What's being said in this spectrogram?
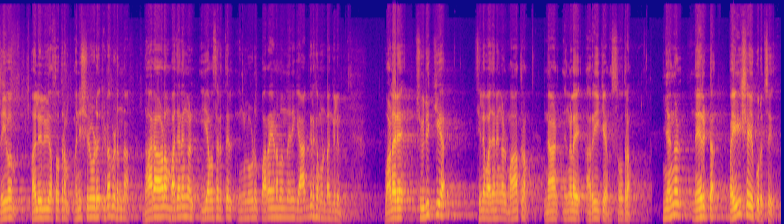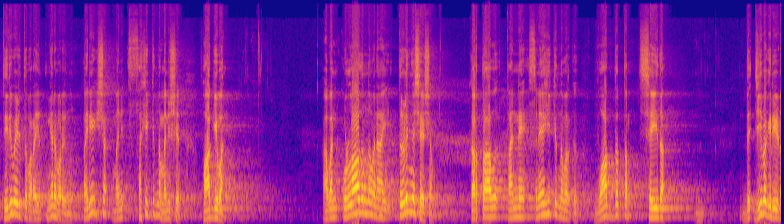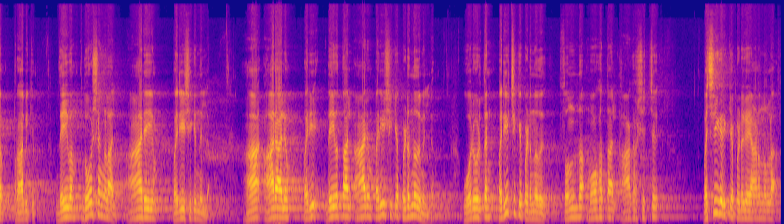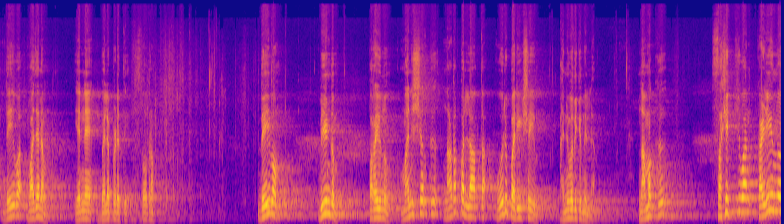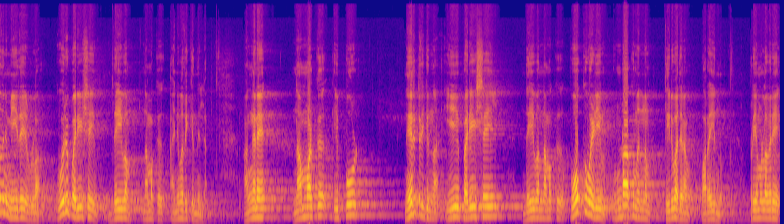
ദൈവം ഹലലുയ സ്തോത്രം. മനുഷ്യരോട് ഇടപെടുന്ന ധാരാളം വചനങ്ങൾ ഈ അവസരത്തിൽ നിങ്ങളോട് പറയണമെന്ന് എനിക്ക് ആഗ്രഹമുണ്ടെങ്കിലും വളരെ ചുരുക്കിയ ചില വചനങ്ങൾ മാത്രം ഞാൻ നിങ്ങളെ അറിയിക്കുകയാണ്. സ്തോത്രം. ഞങ്ങൾ നേരിട്ട പരീക്ഷയെക്കുറിച്ച് തിരുവഴുത്ത് പറയുന്നു ഇങ്ങനെ പറയുന്നു. പരീക്ഷ മനു സഹിക്കുന്ന മനുഷ്യൻ ഭാഗ്യവാൻ. അവൻ കൊള്ളാകുന്നവനായി തെളിഞ്ഞ ശേഷം കർത്താവ് തന്നെ സ്നേഹിക്കുന്നവർക്ക് വാഗ്ദത്തം ചെയ്ത ജീവകിരീടം പ്രാപിക്കും. ദൈവം ദോഷങ്ങളാൽ ആരെയും പരീക്ഷിക്കുന്നില്ല. ആ ആരാലും പരീ ദൈവത്താൽ ആരും പരീക്ഷിക്കപ്പെടുന്നതുമില്ല. ഓരോരുത്തൻ പരീക്ഷിക്കപ്പെടുന്നത് സ്വന്തം മോഹത്താൽ ആകർഷിച്ച് വശീകരിക്കപ്പെടുകയാണെന്നുള്ള ദൈവവചനം എന്നെ ബലപ്പെടുത്തി. സ്തോത്രം. ദൈവം വീണ്ടും പറയുന്നു മനുഷ്യർക്ക് നടപ്പല്ലാത്ത ഒരു പരീക്ഷയും അനുവദിക്കുന്നില്ല. നമുക്ക് സഹിക്കുവാൻ കഴിയുന്നതിന് മീതെയുള്ള ഒരു പരീക്ഷയും ദൈവം നമുക്ക് അനുവദിക്കുന്നില്ല. അങ്ങനെ നമ്മൾക്ക് ഇപ്പോൾ നേരിട്ടിരിക്കുന്ന ഈ പരീക്ഷയിൽ ദൈവം നമുക്ക് പോക്കുവഴിയും ഉണ്ടാക്കുമെന്നും തിരുവചനം പറയുന്നു. പ്രിയമുള്ളവരെ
